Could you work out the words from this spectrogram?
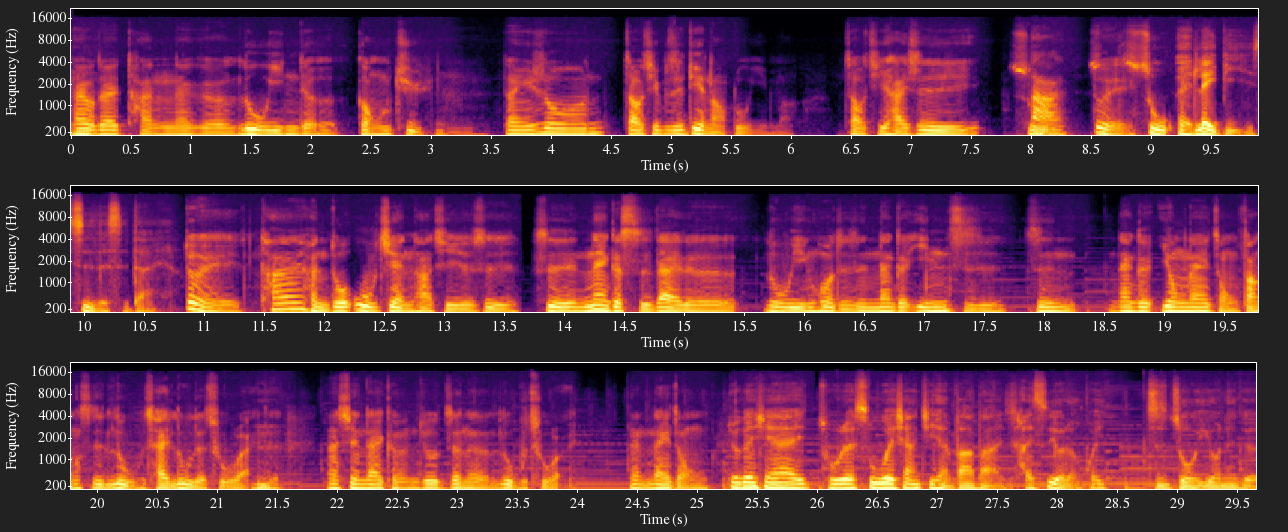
他有在谈那个录音的工具，嗯、等于说早期不是电脑录音吗？早期还是大。对，数诶类比式的时代啊，对它很多物件，它其实是是那个时代的录音，或者是那个音质是那个用那种方式录才录得出来的，嗯、那现在可能就真的录不出来。那那种就跟现在除了数位相机很发达，还是有人会执着于用那个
